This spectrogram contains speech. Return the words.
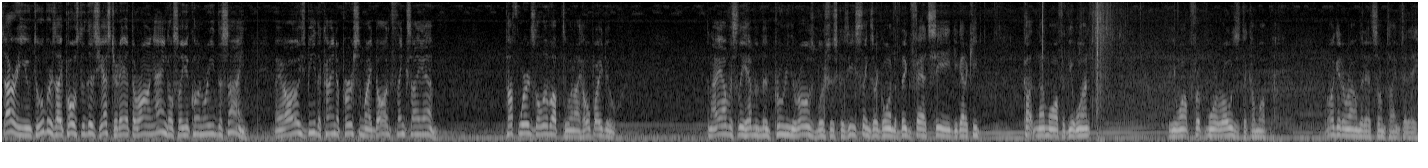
Sorry, YouTubers, I posted this yesterday at the wrong angle so you couldn't read the sign. May I always be the kind of person my dog thinks I am. Tough words to live up to, and I hope I do. And I obviously haven't been pruning the rose bushes because these things are going to big fat seed. You got to keep cutting them off if you want if you want more roses to come up. I'll get around to that sometime today.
